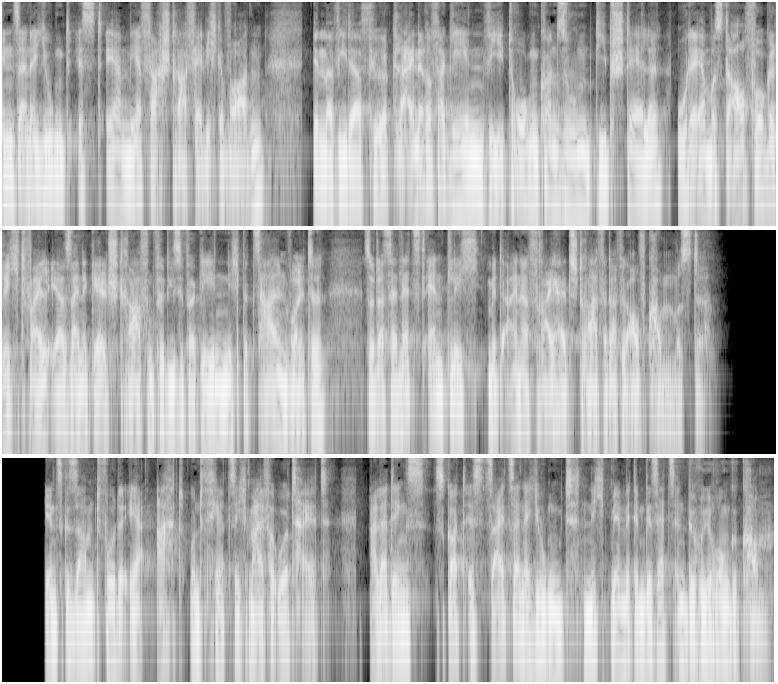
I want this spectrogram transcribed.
In seiner Jugend ist er mehrfach straffällig geworden, immer wieder für kleinere Vergehen wie Drogenkonsum, Diebstähle oder er musste auch vor Gericht, weil er seine Geldstrafen für diese Vergehen nicht bezahlen wollte, so dass er letztendlich mit einer Freiheitsstrafe dafür aufkommen musste. Insgesamt wurde er 48 Mal verurteilt. Allerdings, Scott ist seit seiner Jugend nicht mehr mit dem Gesetz in Berührung gekommen.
